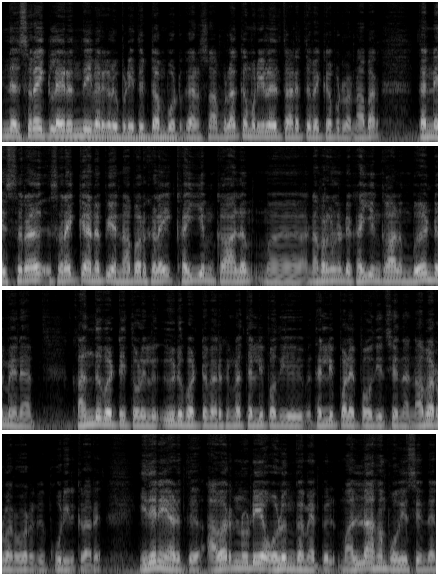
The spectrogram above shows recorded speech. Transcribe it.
இந்த சிறைக்கில் இருந்து இவர்கள் இப்படி திட்டம் போட்டுக்கிறாங்க விளக்க முறையில் தடுத்து வைக்கப்பட்டுள்ள நபர் தன்னை சிறை சிறைக்கு அனுப்பிய நபர்களை கையும் காலும் நபர்களுடைய கையும் காலும் வேண்டும் என கந்துவட்டி தொழிலில் ஈடுபட்டு வருகின்ற தெல்லிப்பகுதியை தெல்லிப்பாளை பகுதியைச் சேர்ந்த நபர் ஒருவருக்கு கூறியிருக்கிறார். இதனை அடுத்து அவருடைய ஒழுங்கமைப்பில் மல்லாகம் பகுதியை சேர்ந்த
